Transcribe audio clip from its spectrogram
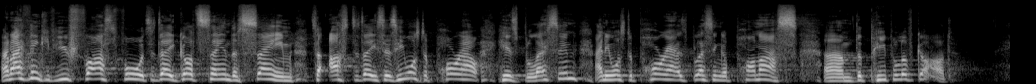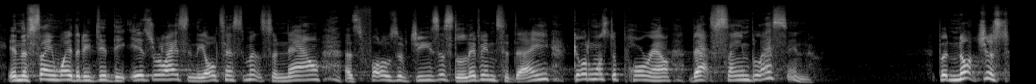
And I think if you fast forward today, God's saying the same to us today. He says He wants to pour out His blessing, and He wants to pour out His blessing upon us, um, the people of God. In the same way that He did the Israelites in the Old Testament, so now, as followers of Jesus living today, God wants to pour out that same blessing but not just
